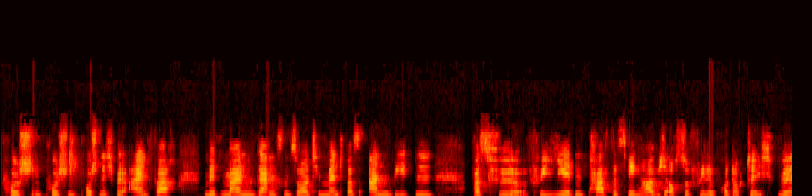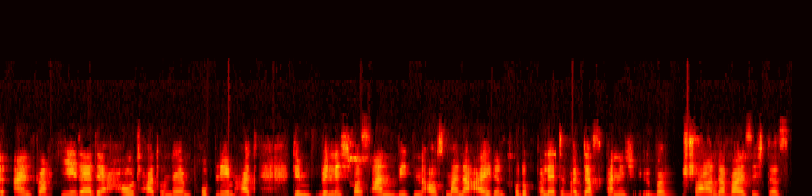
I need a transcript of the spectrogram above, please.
pushen, pushen, pushen. Ich will einfach mit meinem ganzen Sortiment was anbieten, was für, für jeden passt. Deswegen habe ich auch so viele Produkte. Ich will einfach jeder, der Haut hat und der ein Problem hat, dem will ich was anbieten aus meiner eigenen Produktpalette, weil das kann ich überschauen. Da weiß ich, dass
